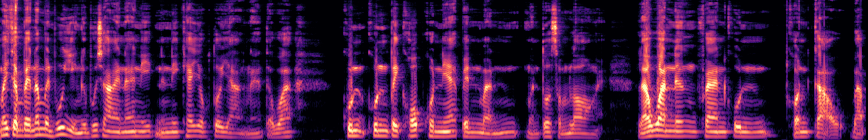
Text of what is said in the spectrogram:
ไม่จำเป็นต้องเป็นผู้หญิงหรือผู้ชายนะนี่นี่แค่ยกตัวอย่างนะ แต่ว่าคุณคุณไปคบคนนี้เป็นเหมือนเหมือนตัวสำรองอะ่ะแล้ววันหนึ่งแฟนคุณคนเก่าแบบ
